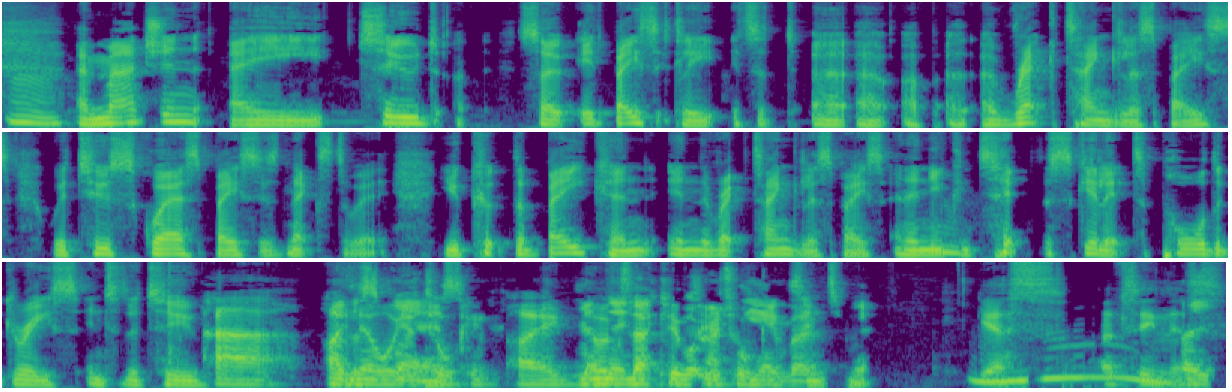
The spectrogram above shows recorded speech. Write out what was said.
Mm. Imagine a two. So it basically it's a, a, a, a- a rectangular space with two square spaces next to it. You cook the bacon in the rectangular space, and then you Mm. can tip the skillet to pour the grease into the two. Ah, I Other know what you're talking. I know then you exactly what you're talking about. into it. Yes, I've seen Mm. this.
